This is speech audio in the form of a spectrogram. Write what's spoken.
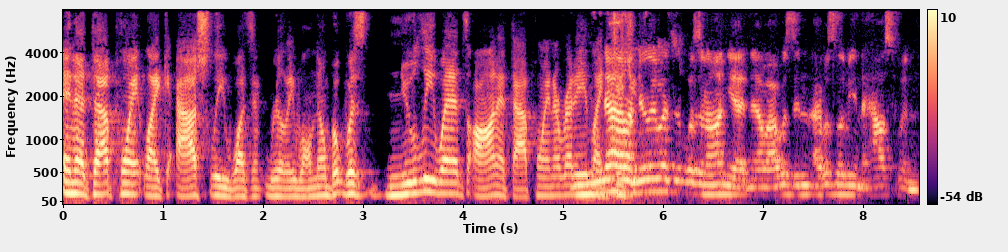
And at that point, like Ashlee wasn't really well known, but was Newlyweds on at that point already? Like, no, you... Newlyweds wasn't on yet. No, I was in. I was living in the house when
